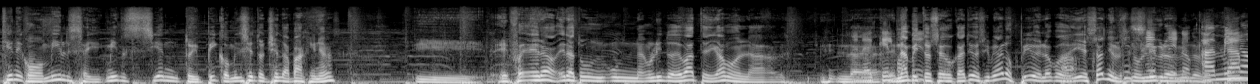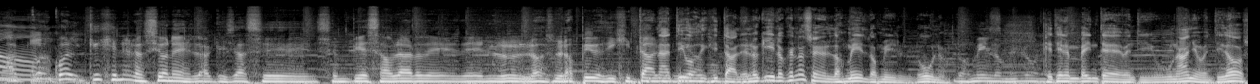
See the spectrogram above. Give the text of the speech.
tiene como mil, seis- mil ciento y pico, mil ciento ochenta páginas. Y eh, fue, era, era todo un, un- un lindo debate, digamos, en, la, en la- En en ámbitos educativos. Y mirá, los pibes locos de Ah, 10 años es que leyendo un libro de nos A mí no- fijamos ¿Cuál- cuál- ¿Qué generación es la que ya se, se empieza a hablar de, de los, los pibes digitales? nativos digamos? digitales. Lo que, los que nacen en el 2000, 2001. 2000, 2001. Que tienen 20, 21 años, 22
